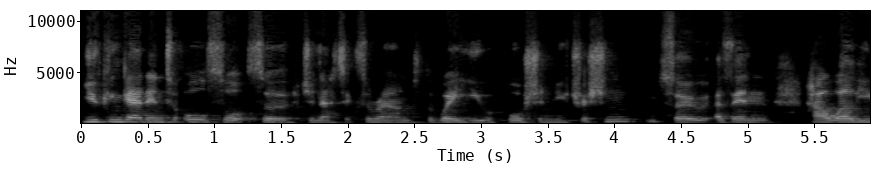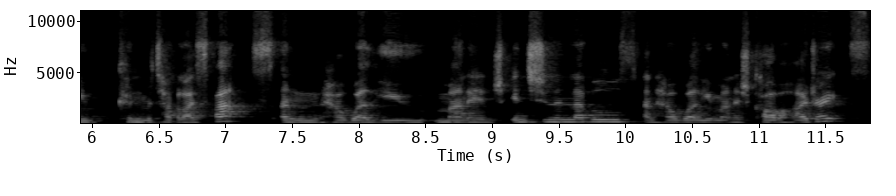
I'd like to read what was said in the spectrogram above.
you can get into all sorts of genetics around the way you apportion nutrition. So, as in how well you can metabolize fats and how well you manage insulin levels and how well you manage carbohydrates.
